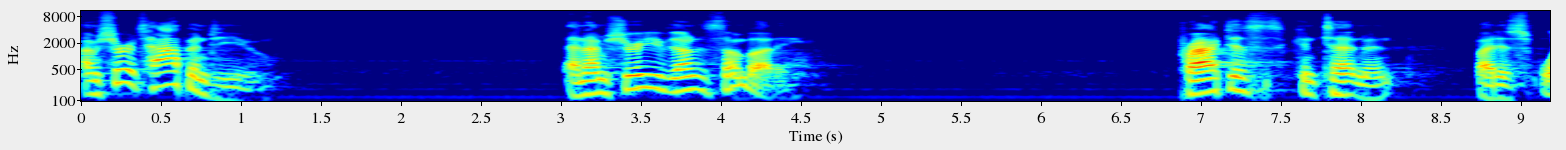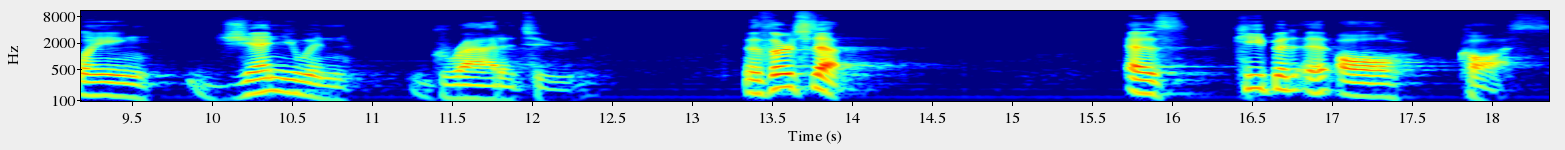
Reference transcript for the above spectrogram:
I'm sure it's happened to you. And I'm sure you've done it to somebody. Practice contentment by displaying genuine gratitude. And the third step is keep it at all costs.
